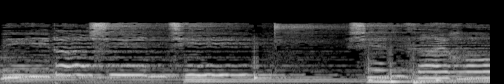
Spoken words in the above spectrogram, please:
你的心情。现在好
